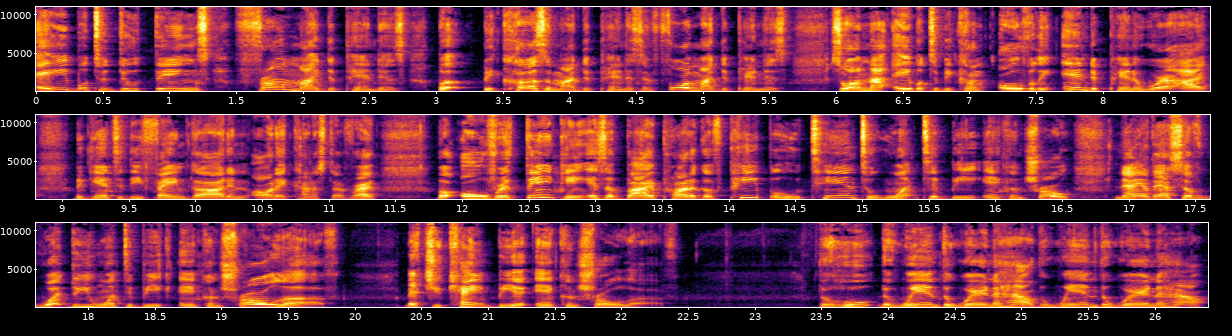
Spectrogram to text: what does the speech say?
able to do things from my dependence, but because of my dependence and for my dependence, so I'm not able to become overly independent where I begin to defame God and all that kind of stuff, right? But overthinking is a byproduct of people who tend to want to be in control. Now you have to ask yourself, what do you want to be in control of that you can't be in control of? The who, the when, the where, and the how. The when, the where, and the how.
